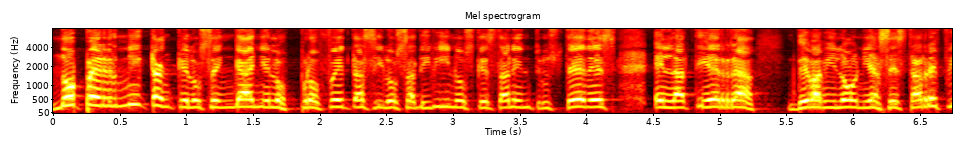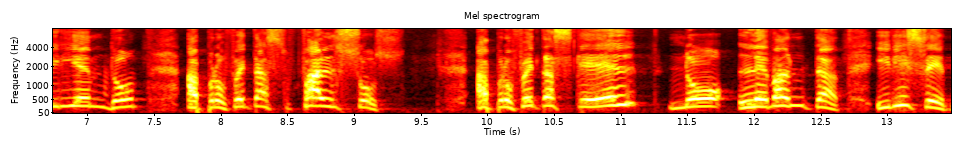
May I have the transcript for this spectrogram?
No permitan que los engañen los profetas y los adivinos que están entre ustedes en la tierra de Babilonia. Se está refiriendo a profetas falsos, a profetas que él no levanta. Y dice,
